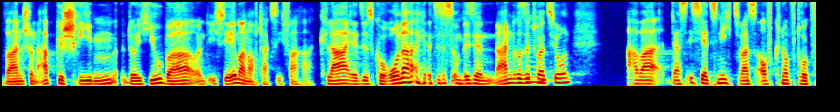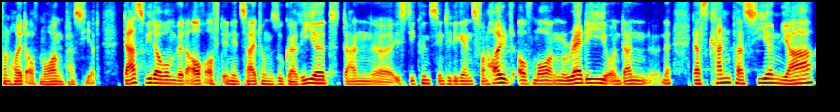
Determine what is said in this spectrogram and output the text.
waren schon abgeschrieben durch Uber und ich sehe immer noch Taxifahrer. Klar, jetzt ist Corona, jetzt ist so ein bisschen eine andere mhm. Situation. Mhm. Aber das ist jetzt nichts, was auf Knopfdruck von heute auf morgen passiert. Das wiederum wird auch oft in den Zeitungen suggeriert. Dann äh, ist die Künstliche Intelligenz von heute auf morgen ready und dann, ne, das kann passieren, ja.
